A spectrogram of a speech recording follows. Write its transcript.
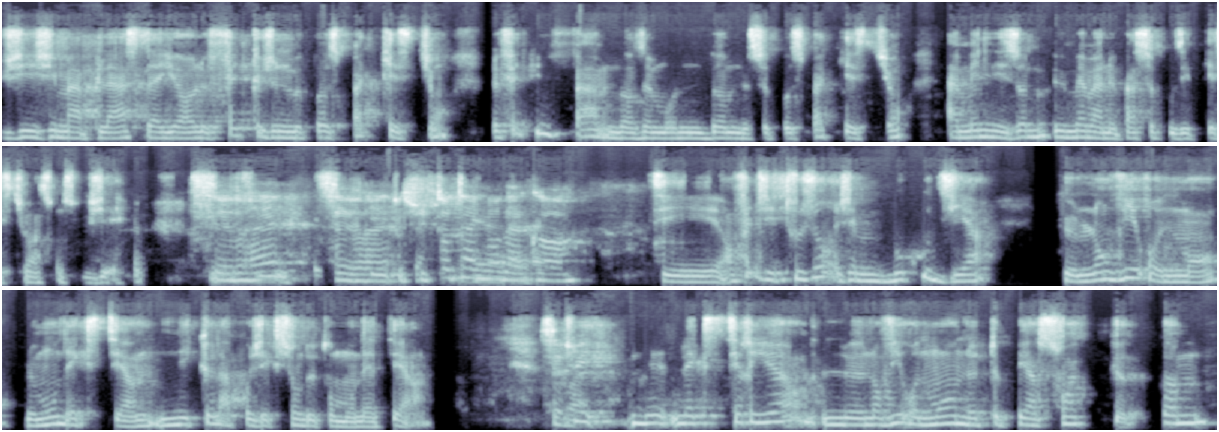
J'ai ma place. D'ailleurs, le fait que je ne me pose pas de questions, le fait qu'une femme dans un monde d'hommes ne se pose pas de questions, amène les hommes eux-mêmes à ne pas se poser de questions à son sujet. C'est vrai, c'est vrai. Je suis totalement d'accord. C'est, en fait, j'ai toujours, j'aime beaucoup dire que l'environnement, le monde externe, n'est que la projection de ton monde interne. C'est vrai. L'extérieur, l'environnement ne te perçoit que comme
